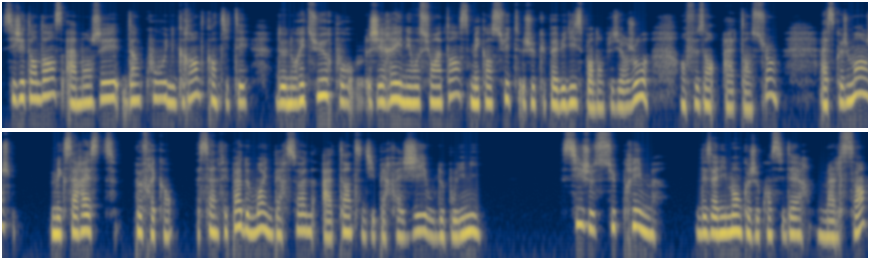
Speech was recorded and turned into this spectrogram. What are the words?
Si j'ai tendance à manger d'un coup une grande quantité de nourriture pour gérer une émotion intense, mais qu'ensuite je culpabilise pendant plusieurs jours en faisant attention à ce que je mange, mais que ça reste peu fréquent, ça ne fait pas de moi une personne atteinte d'hyperphagie ou de boulimie. Si je supprime des aliments que je considère malsains,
